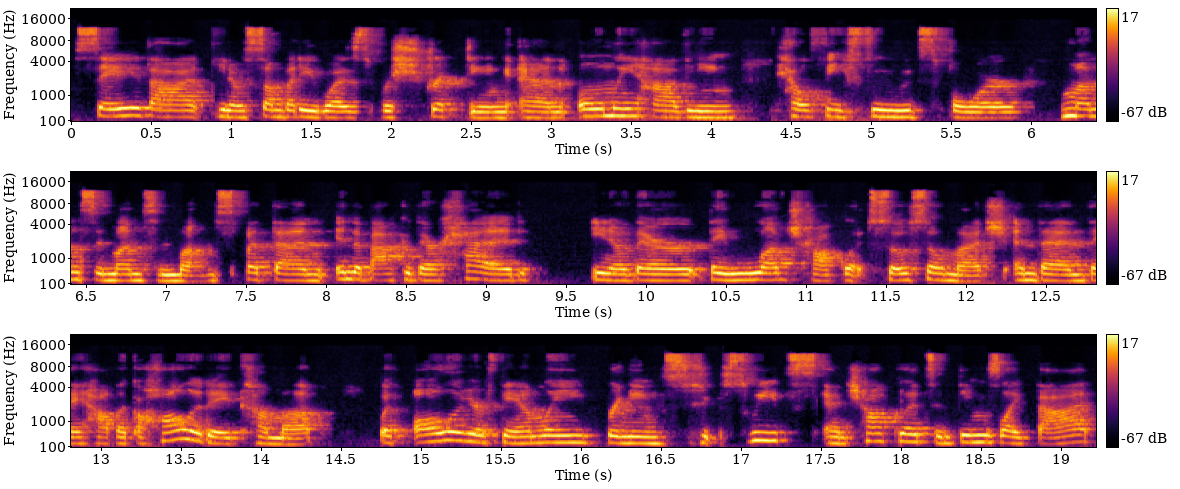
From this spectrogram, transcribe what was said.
say that you know somebody was restricting and only having healthy foods for months and months and months but then in the back of their head you know they're they love chocolate so so much and then they have like a holiday come up with all of your family bringing sweets and chocolates and things like that,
